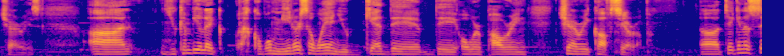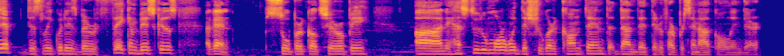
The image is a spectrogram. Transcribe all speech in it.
cherries. And you can be like a couple meters away and you get the the overpowering cherry cough syrup. Uh, taking a sip, this liquid is very thick and viscous. Again, super cold syrupy. And it has to do more with the sugar content than the 35% alcohol in there.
